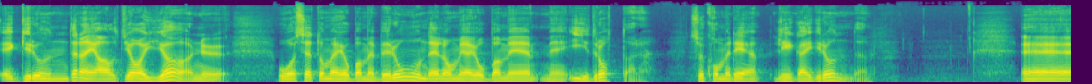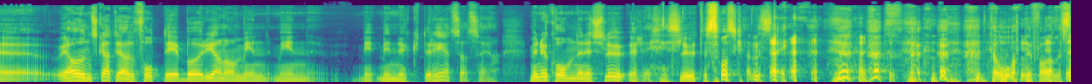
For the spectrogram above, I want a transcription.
grunderna i allt jag gör nu. Oavsett om jag jobbar med beroende eller om jag jobbar med, med idrottare. Så kommer det ligga i grunden. Eh, jag önskar att jag hade fått det i början av min, min, min, min nykterhet så att säga. Men nu kom den i, slu eller, i slutet, så ska jag inte säga. Ta återfall.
